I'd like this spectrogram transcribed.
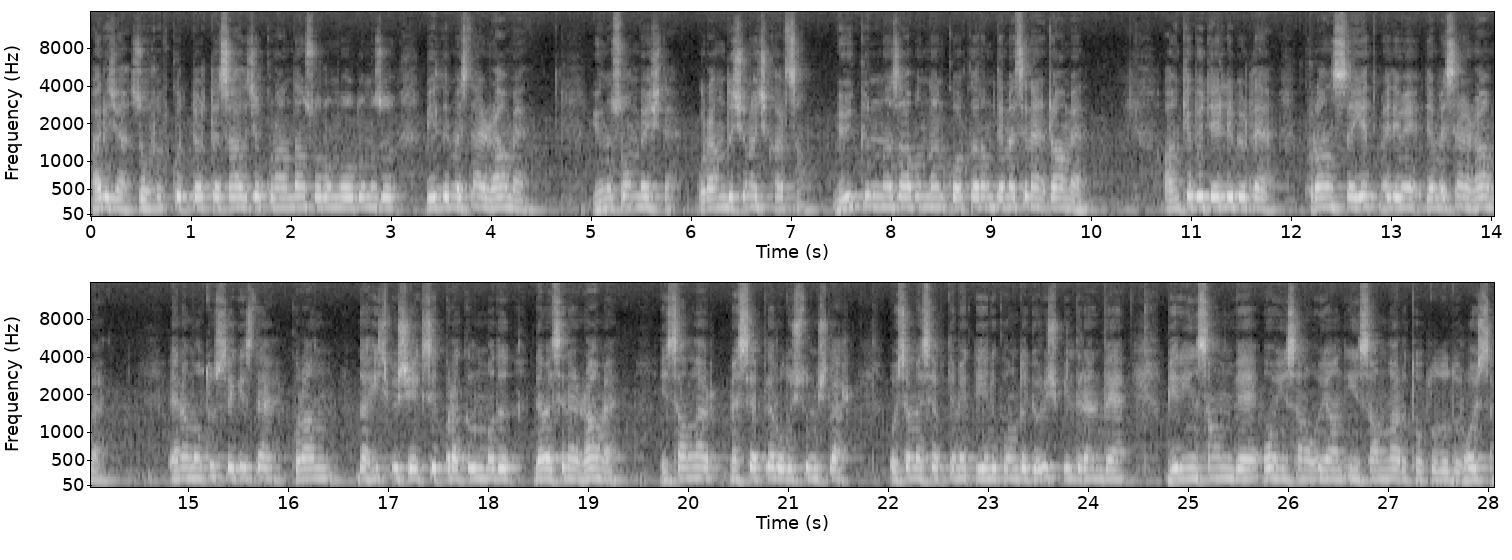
ayrıca Zuhruf 44'te sadece Kur'an'dan sorumlu olduğumuzu bildirmesine rağmen Yunus 15'te Kur'an dışına çıkarsam büyük günün azabından korkarım demesine rağmen Ankebut 51'de Kur'an size yetmedi mi demesine rağmen Enam 38'de Kur'an'da hiçbir şey eksik bırakılmadı demesine rağmen insanlar mezhepler oluşturmuşlar. Oysa mezhep demek dini konuda görüş bildiren ve bir insan ve o insana uyan insanlar topluluğudur. Oysa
